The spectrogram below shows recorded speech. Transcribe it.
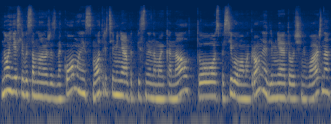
Ну а если вы со мной уже знакомы, смотрите меня, подписаны на мой канал, то спасибо вам огромное. Для меня это очень важно.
